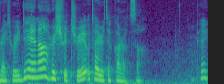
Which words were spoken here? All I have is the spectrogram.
rajt wirdiena, ħriġt fit-triq u tajritek karozza. Okay?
